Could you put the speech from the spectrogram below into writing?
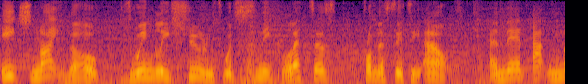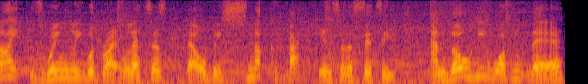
Each night, though, Zwingli's students would sneak letters from the city out. And then at night, Zwingli would write letters that would be snuck back into the city. And though he wasn't there,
